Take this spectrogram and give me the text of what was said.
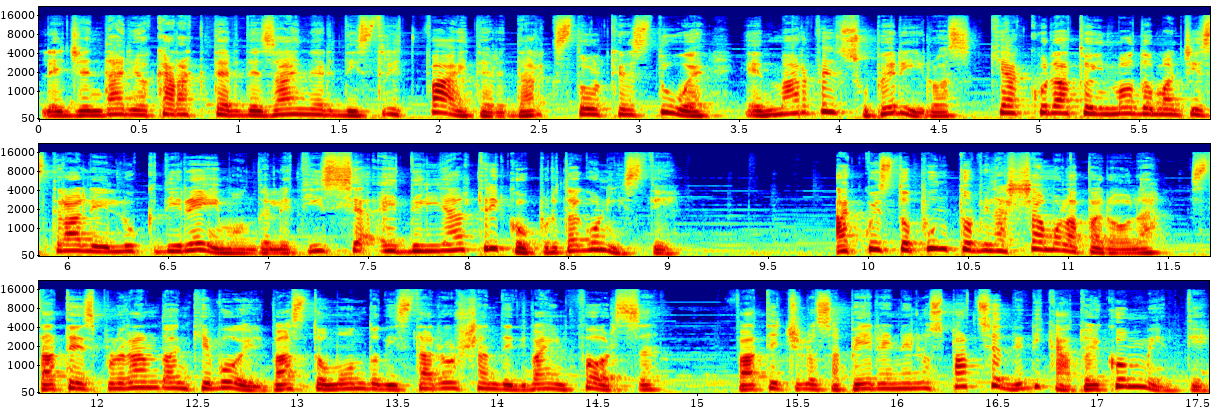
leggendario character designer di Street Fighter, Darkstalkers 2 e Marvel Super Heroes, che ha curato in modo magistrale il look di Raymond, Letizia e degli altri coprotagonisti. A questo punto vi lasciamo la parola. State esplorando anche voi il vasto mondo di Star Ocean The Divine Force? Fatecelo sapere nello spazio dedicato ai commenti.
